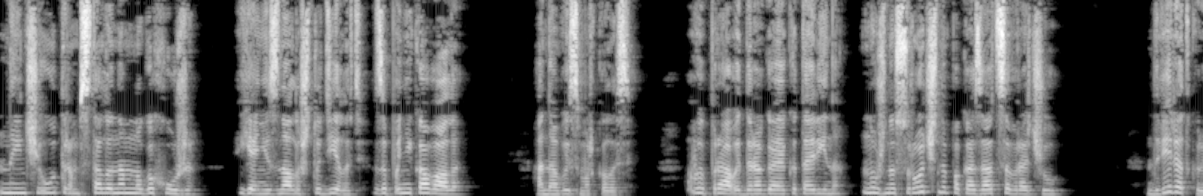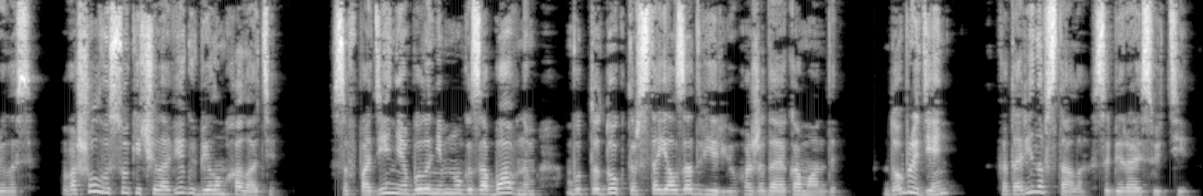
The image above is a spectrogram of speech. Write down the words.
Нынче утром стало намного хуже. Я не знала, что делать, запаниковала. Она высморкалась. «Вы правы, дорогая Катарина. Нужно срочно показаться врачу». Дверь открылась. Вошел высокий человек в белом халате. Совпадение было немного забавным, будто доктор стоял за дверью, ожидая команды. «Добрый день». Катарина встала, собираясь уйти.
